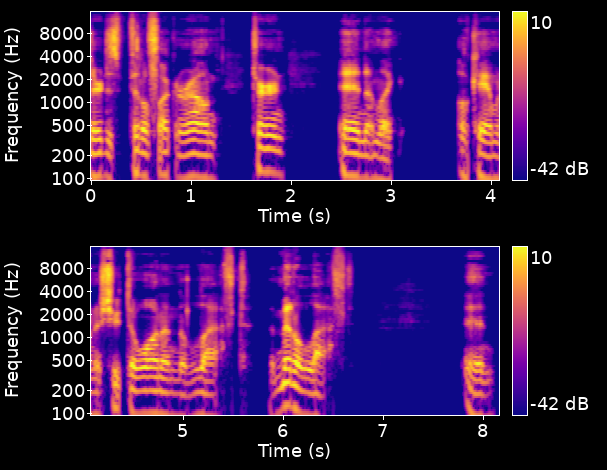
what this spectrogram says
they're just fiddle fucking around, turn, and I'm like, okay, I'm gonna shoot the one on the left, the middle left, and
